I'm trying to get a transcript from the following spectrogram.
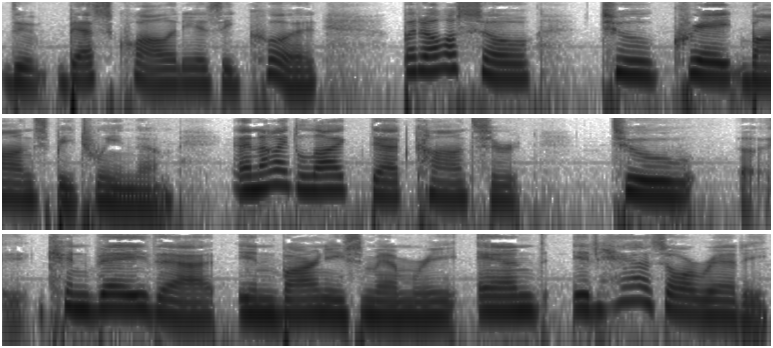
the best quality as he could, but also to create bonds between them. And I'd like that concert to uh, convey that in Barney's memory, and it has already.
